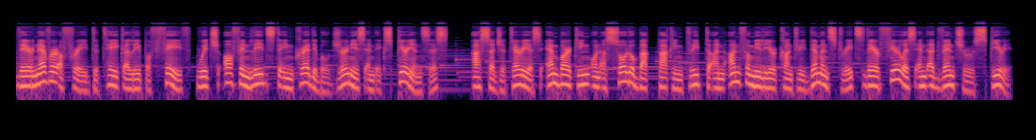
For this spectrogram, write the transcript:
They're never afraid to take a leap of faith, which often leads to incredible journeys and experiences, a Sagittarius embarking on a solo backpacking trip to an unfamiliar country demonstrates their fearless and adventurous spirit.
